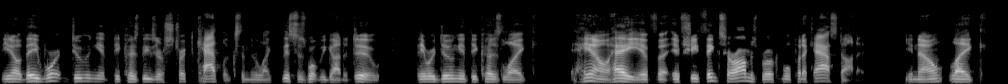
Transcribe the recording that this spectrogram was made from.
You know, they weren't doing it because these are strict Catholics and they're like, this is what we got to do. They were doing it because like you know, hey, if uh, if she thinks her arm's broken, we'll put a cast on it. You know, like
